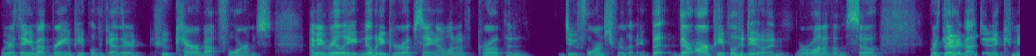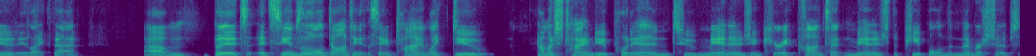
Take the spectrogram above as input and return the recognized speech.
we were thinking about bringing people together who care about forms. I mean, really, nobody grew up saying, I want to grow up and do forms for a living, but there are people who do, and we're one of them. So we're thinking sure. about doing a community like that. Um, but it's it seems a little daunting at the same time. Like, do you how much time do you put in to manage and curate content and manage the people and the memberships?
